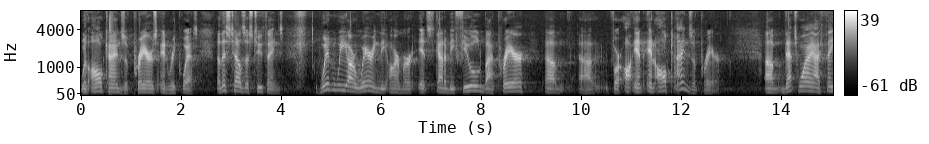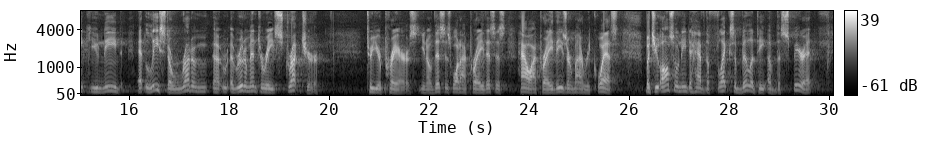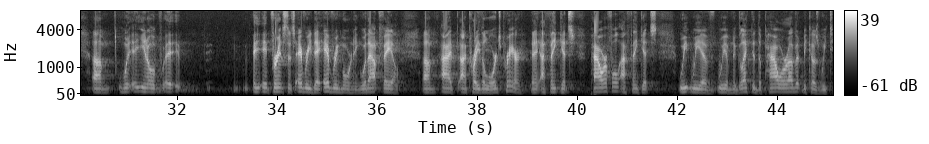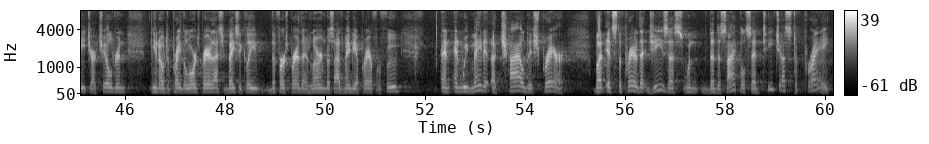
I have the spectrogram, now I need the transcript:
with all kinds of prayers and requests. Now, this tells us two things. When we are wearing the armor, it's got to be fueled by prayer um, uh, for all, and, and, all kinds of prayer. Um, that's why I think you need at least a, rudim, uh, a rudimentary structure to your prayers. You know, this is what I pray, this is how I pray, these are my requests. But you also need to have the flexibility of the Spirit um, you know, it, it, eh, eh, eh, for instance, every day, every morning, without fail, um, I, I pray the Lord's Prayer. I think it's powerful. I think it's we, we, have, we have neglected the power of it because we teach our children you know, to pray the Lord's Prayer. That's basically the first prayer they learn, besides maybe a prayer for food. And, and we've made it a childish prayer. But it's the prayer that Jesus, when the disciples said, Teach us to pray,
